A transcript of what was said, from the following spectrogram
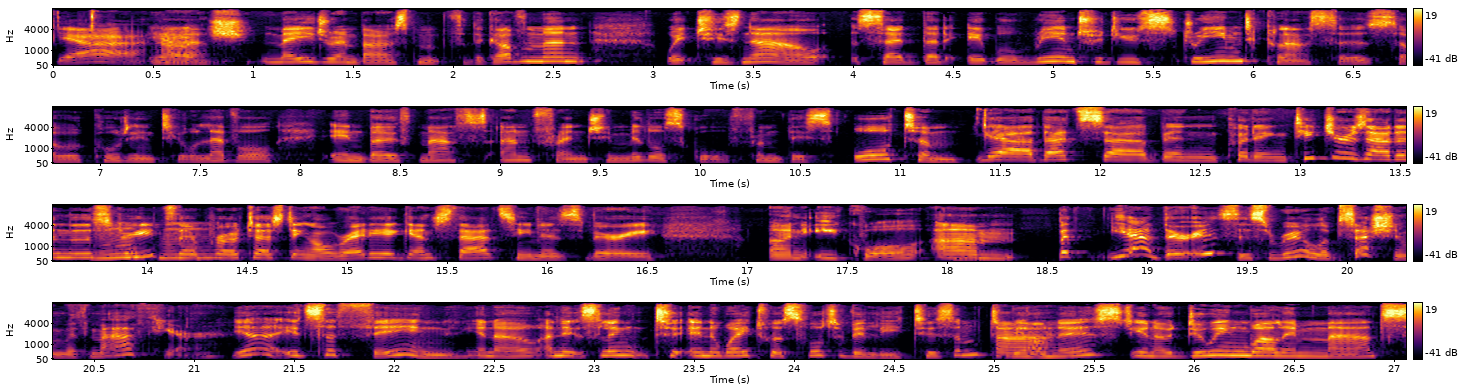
Yeah, yeah. Ouch. Major embarrassment for the government, which is now said that it will reintroduce streamed classes, so according to your level, in both maths and French in middle school from this autumn. Yeah, that's uh, been putting teachers out into the streets. Mm-hmm. They're protesting already against that, seen as very unequal. Um, but yeah, there is this real obsession with math here. Yeah, it's a thing, you know, and it's linked to, in a way to a sort of elitism, to uh, be honest. You know, doing well in maths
